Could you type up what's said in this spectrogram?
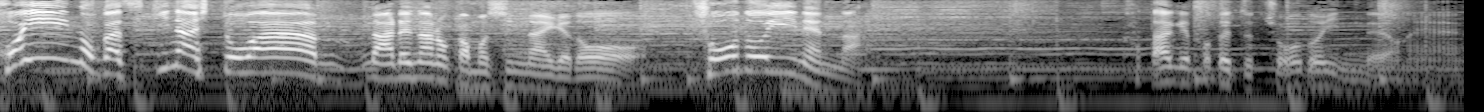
濃いのが好きな人は、あれなのかもしんないけど、ちょうどいいねんな。片揚げポテトちょうどいいんだよね。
